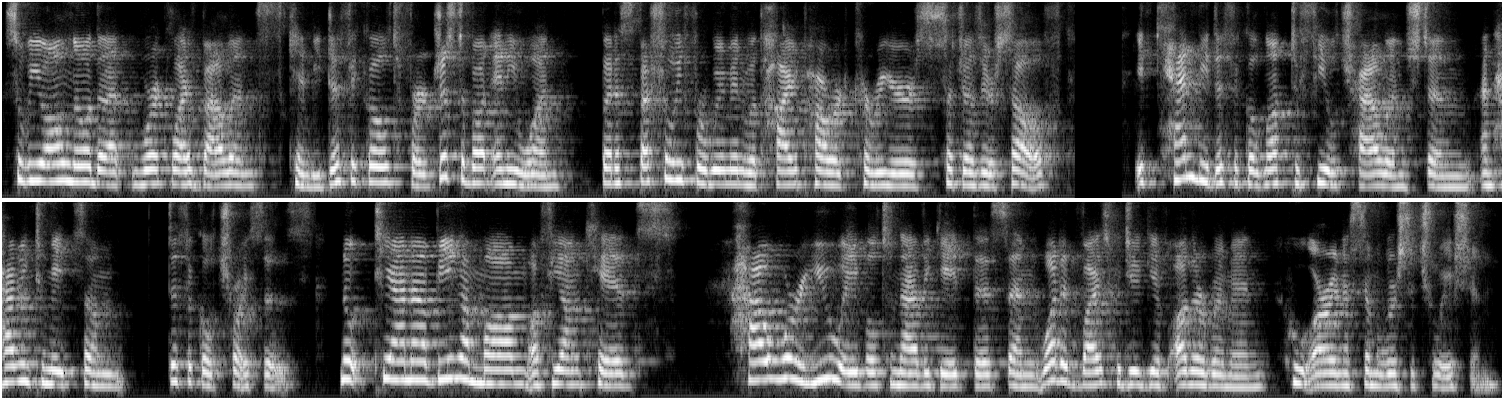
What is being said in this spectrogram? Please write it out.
So, we all know that work life balance can be difficult for just about anyone, but especially for women with high powered careers such as yourself. it can be difficult not to feel challenged and, and having to make some difficult choices. No, Tiana, being a mom of young kids, how were you able to navigate this and what advice would you give other women who are in a similar situation?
